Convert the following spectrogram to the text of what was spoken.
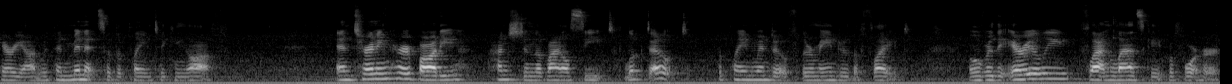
carry on within minutes of the plane taking off. And turning her body hunched in the vinyl seat, looked out the plane window for the remainder of the flight, over the aerially flattened landscape before her.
